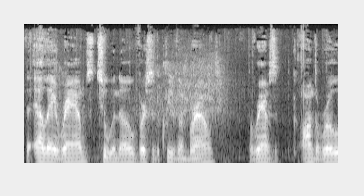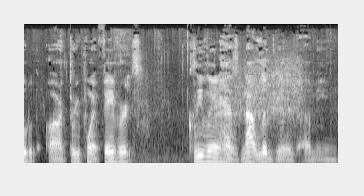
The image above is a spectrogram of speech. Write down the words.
The LA Rams 2 0 versus the Cleveland Browns. The Rams on the road are three point favorites. Cleveland has not looked good. I mean,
